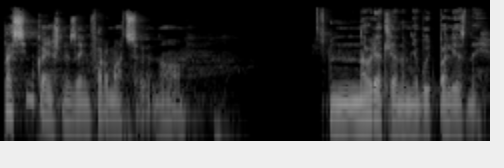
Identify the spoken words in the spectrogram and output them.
Спасибо, конечно, за информацию, но навряд ли она мне будет полезной.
